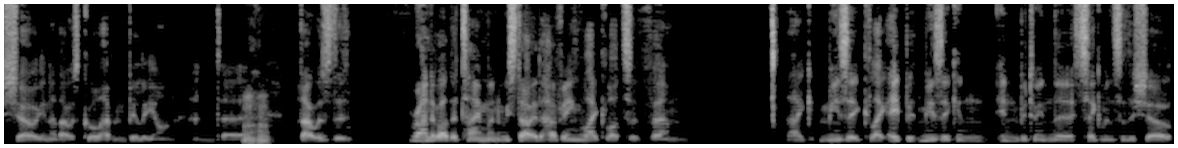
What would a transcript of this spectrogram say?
show, you know, that was cool having Billy on, and uh, Mhm. that was the round about the time when we started having like lots of um, like music, like eight bit music in in between the segments of the show.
